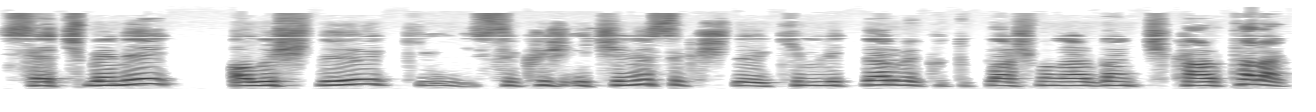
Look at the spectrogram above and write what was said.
seçmeni alıştığı, sıkış içine sıkıştığı kimlikler ve kutuplaşmalardan çıkartarak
